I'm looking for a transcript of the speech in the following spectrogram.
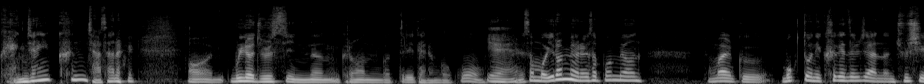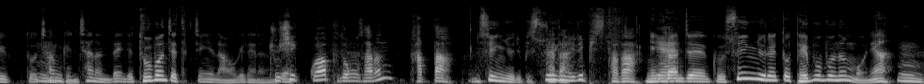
굉장히 큰 자산을 어, 물려줄 수 있는 그런 것들이 되는 거고. 예. 그래서 뭐 이런 면에서 보면 정말 그 목돈이 크게 들지 않는 주식도 참 음. 괜찮은데 이제 두 번째 특징이 나오게 되는 주식과 부동산은 같다. 게 수익률이 비슷하다. 수익률이 비슷하다. 그러니까 예. 이제 그 수익률의 또 대부분은 뭐냐? 음.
